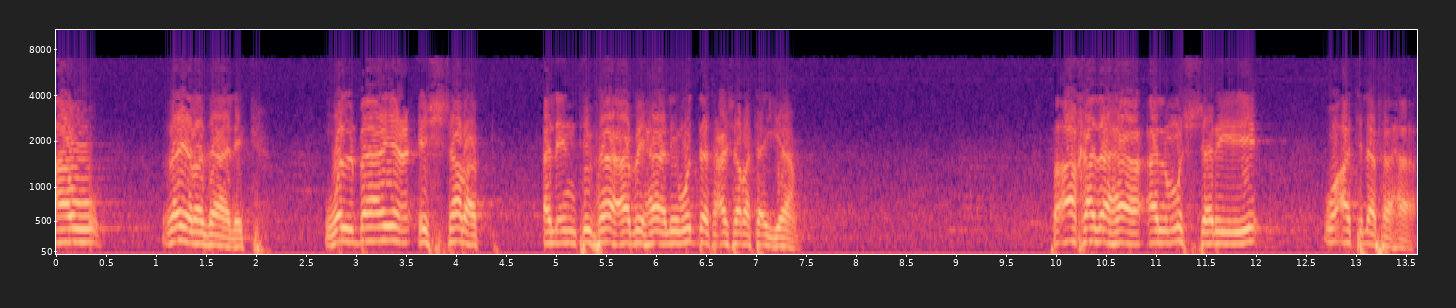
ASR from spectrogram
أو غير ذلك. والبايع اشترط الانتفاع بها لمدة عشرة أيام. فأخذها المشتري وأتلفها.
